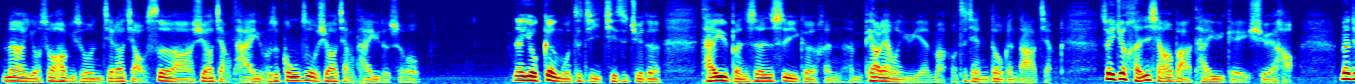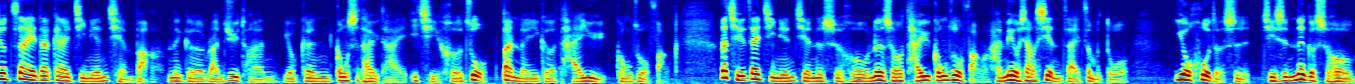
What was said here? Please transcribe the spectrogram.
那有时候好比说你接到角色啊，需要讲台语，或者工作需要讲台语的时候，那又更我自己其实觉得台语本身是一个很很漂亮的语言嘛。我之前都有跟大家讲，所以就很想要把台语给学好。那就在大概几年前吧，那个软剧团有跟公视台语台一起合作办了一个台语工作坊。那其实，在几年前的时候，那时候台语工作坊还没有像现在这么多，又或者是其实那个时候，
